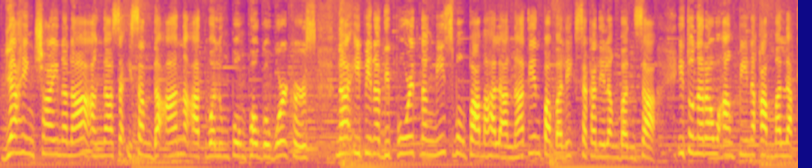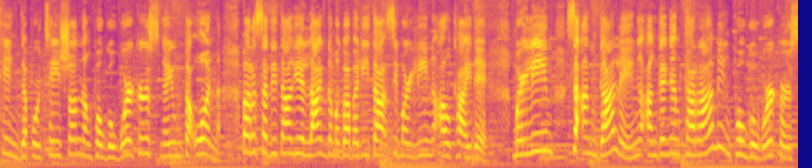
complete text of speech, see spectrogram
Biyahing China na ang nasa isandaan at walumpung POGO workers na ipinadeport ng mismong pamahalaan natin pabalik sa kanilang bansa. Ito na raw ang pinakamalaking deportation ng POGO workers ngayong taon. Para sa detalye, live na magbabalita si Marlene Alcaide. Marlene, saan galing ang ganyan karaming POGO workers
